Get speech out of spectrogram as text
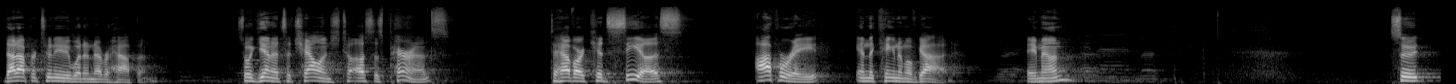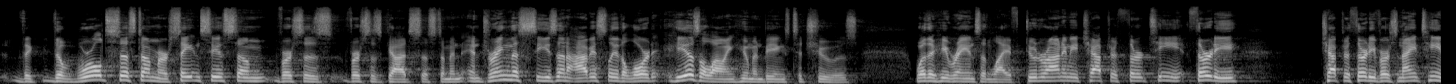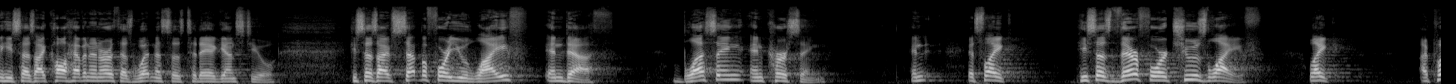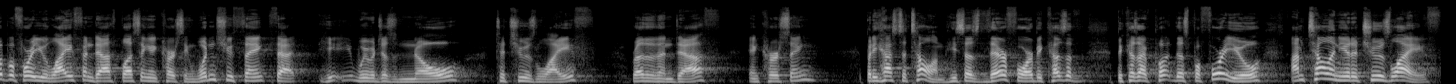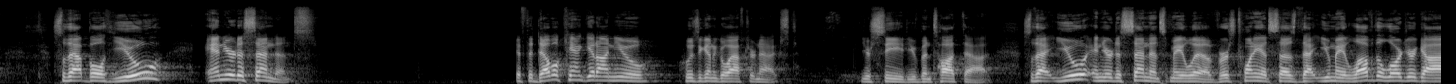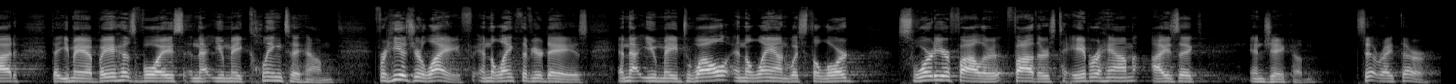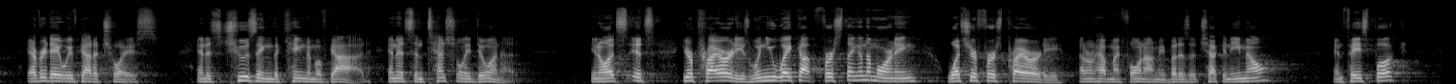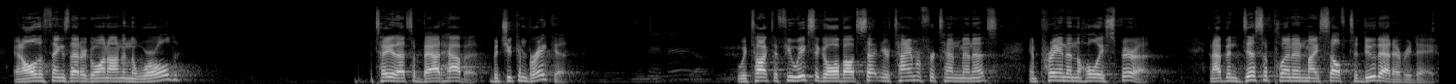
that opportunity would have never happened. So, again, it's a challenge to us as parents to have our kids see us operate in the kingdom of God. Right. Amen? Amen? So, the, the world system or Satan's system versus, versus God's system. And, and during this season, obviously, the Lord, He is allowing human beings to choose whether He reigns in life. Deuteronomy chapter 13, 30, chapter 30, verse 19, He says, I call heaven and earth as witnesses today against you. He says, I've set before you life and death, blessing and cursing. And it's like, He says, therefore choose life. Like, I put before you life and death, blessing and cursing. Wouldn't you think that he, we would just know to choose life rather than death and cursing? But he has to tell him. He says, Therefore, because, of, because I've put this before you, I'm telling you to choose life, so that both you and your descendants, if the devil can't get on you, who's he going to go after next? Your seed. You've been taught that so that you and your descendants may live. Verse 20, it says, That you may love the Lord your God, that you may obey his voice, and that you may cling to him. For he is your life and the length of your days, and that you may dwell in the land which the Lord swore to your father, fathers, to Abraham, Isaac, and Jacob. That's it right there. Every day we've got a choice, and it's choosing the kingdom of God, and it's intentionally doing it. You know, it's, it's your priorities. When you wake up first thing in the morning, What's your first priority? I don't have my phone on me, but is it check an email and Facebook and all the things that are going on in the world? I tell you, that's a bad habit, but you can break it. Amen. We talked a few weeks ago about setting your timer for 10 minutes and praying in the Holy Spirit. And I've been disciplining myself to do that every day.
